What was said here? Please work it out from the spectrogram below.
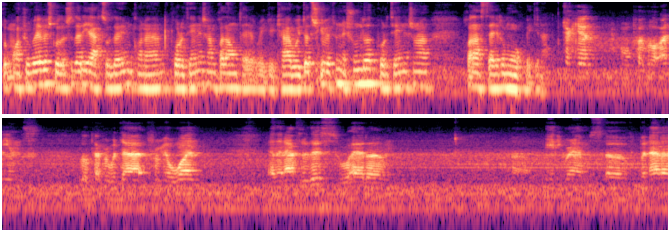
تو ماکروویوش گذاشته داره یخزودایی می‌کنه پروتئینش هم می‌خواد همون طریق بگیره کربوهیدراتش که بهتون نشون داد پروتئینشون هم می‌خواد از طریق مرغ بگیرن chicken. and We'll put little onions, little pepper with that for meal one. And then after this, we'll add 80 grams of banana,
